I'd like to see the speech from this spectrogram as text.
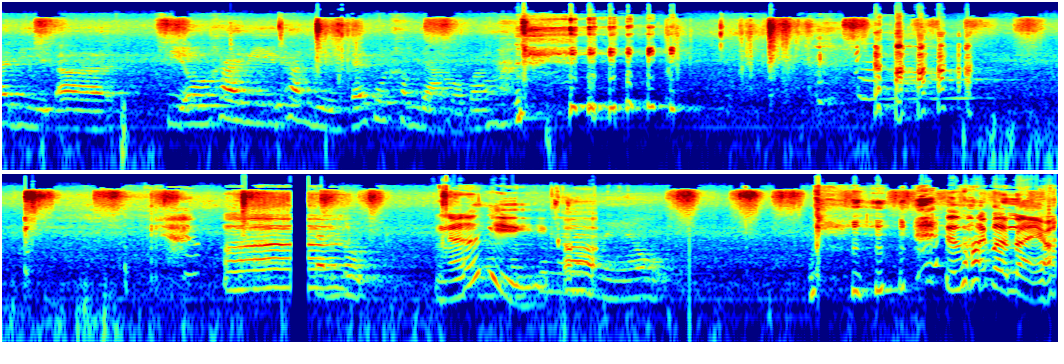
อดีตเอ่อซีโอค่ายวีท่านหนึ่งได้พูดคำหยาบบอกว่าเออกันหลุกเอ้ยก็ไม่ได้แล้วจะสร้างต้นใหม่เหรอ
